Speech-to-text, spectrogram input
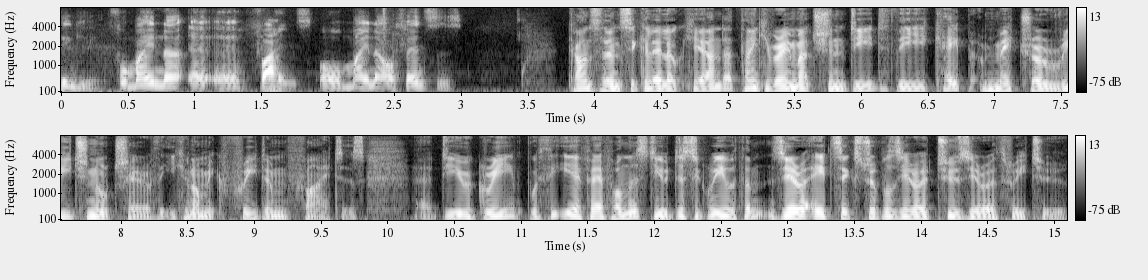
thingy for minor fines or minor offences. Councillor Ntsikelelo Kiyanda, thank you very much indeed. The Cape Metro Regional Chair of the Economic Freedom Fighters. Uh, do you agree with the EFF on this? Do you disagree with them? 086 2032.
